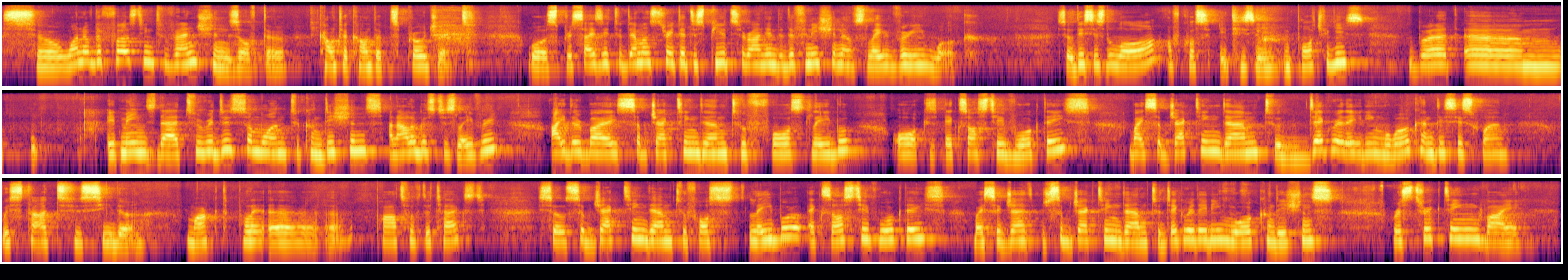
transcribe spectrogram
So, one of the first interventions of the Counterconducts project was precisely to demonstrate the dispute surrounding the definition of slavery work. So this is the law. Of course, it is in, in Portuguese, but um, it means that to reduce someone to conditions analogous to slavery, either by subjecting them to forced labor or exhaustive workdays, by subjecting them to degrading work, and this is when we start to see the marked uh, uh, part of the text. So, subjecting them to forced labor, exhaustive workdays, by subject, subjecting them to degrading work conditions, restricting by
